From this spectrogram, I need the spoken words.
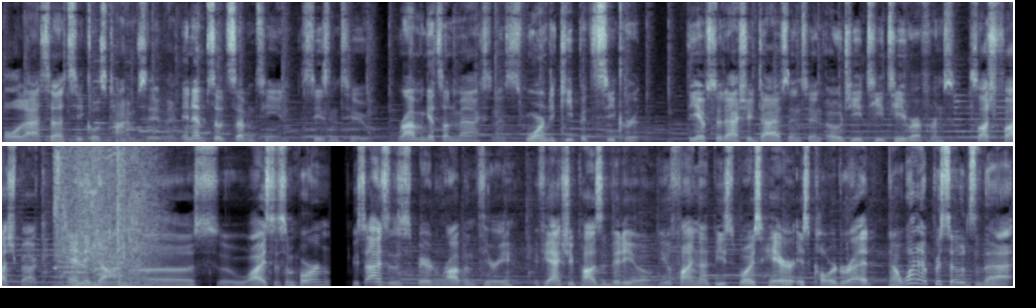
Old assets equals time saving. In episode 17, season 2, Robin gets unmaxed and is sworn to keep it secret. The episode actually dives into an OGTT reference, slash flashback, and they die. Uh, so why is this important? Besides the spared Robin theory, if you actually pause the video, you'll find that Beast Boy's hair is colored red. Now what episode's that?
